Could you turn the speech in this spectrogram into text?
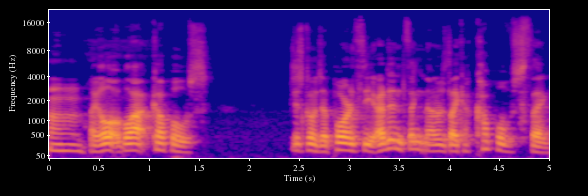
Mhm. like a lot of black couples, just going to a porn theater. I didn't think that was like a couples thing.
